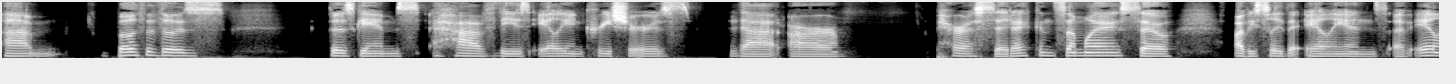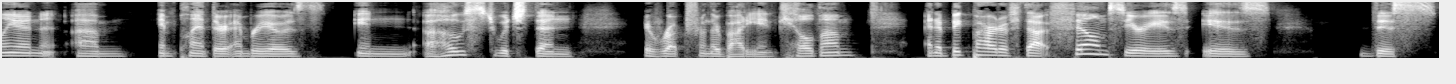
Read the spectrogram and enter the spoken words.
um, both of those those games have these alien creatures that are parasitic in some way. So obviously, the aliens of Alien um, implant their embryos in a host, which then erupt from their body and kill them. And a big part of that film series is this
